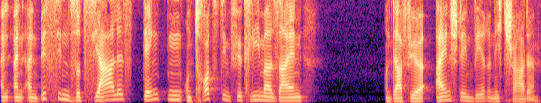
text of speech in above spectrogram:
ein, ein, ein bisschen soziales Denken und trotzdem für Klima sein und dafür einstehen wäre nicht schade.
